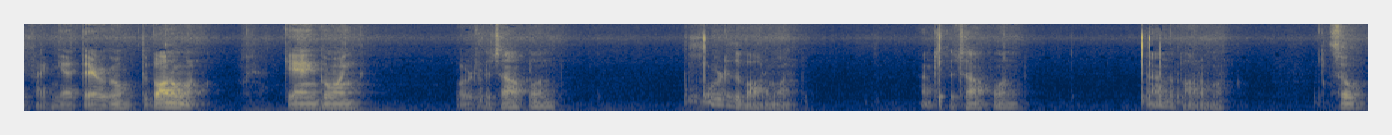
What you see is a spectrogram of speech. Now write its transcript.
if I can get, there we go, the bottom one. Again, going over to the top one, over to the bottom one, and to the top one, and the bottom one. So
